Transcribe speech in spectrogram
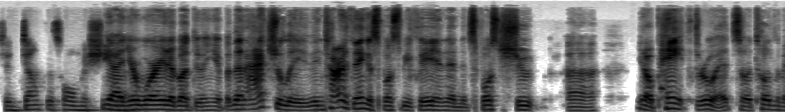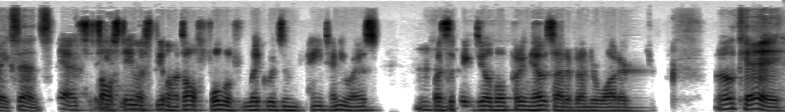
to dump this whole machine. Yeah, out. you're worried about doing it, but then actually the entire thing is supposed to be clean and it's supposed to shoot, uh, you know, paint through it. So it totally makes sense. yeah, it's, it's all stainless steel and it's all full of liquids and paint, anyways. Mhm. What's the big deal about putting the outside of it underwater? Okay,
